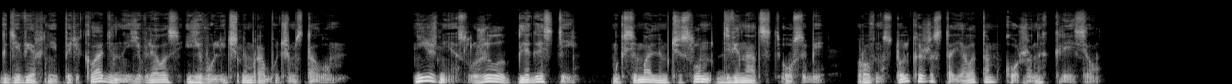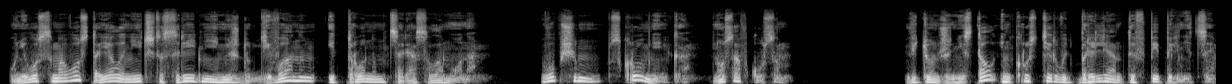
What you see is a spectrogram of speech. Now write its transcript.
где верхняя перекладина являлась его личным рабочим столом. Нижняя служила для гостей, максимальным числом 12 особей, ровно столько же стояло там кожаных кресел. У него самого стояло нечто среднее между диваном и троном царя Соломона. В общем, скромненько, но со вкусом. Ведь он же не стал инкрустировать бриллианты в пепельнице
